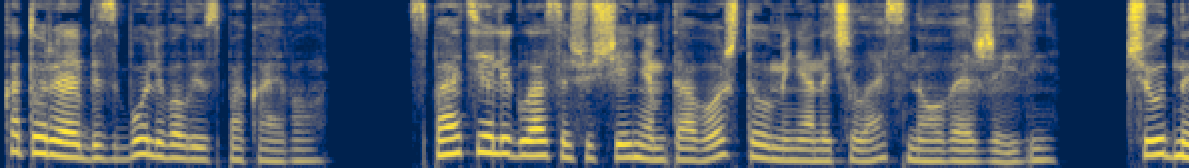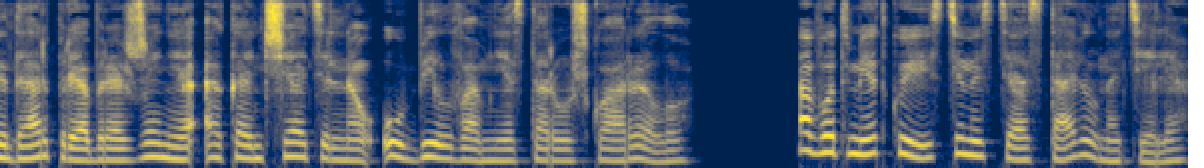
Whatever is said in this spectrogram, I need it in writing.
который обезболивал и успокаивал. Спать я легла с ощущением того, что у меня началась новая жизнь. Чудный дар преображения окончательно убил во мне старушку Ореллу, а вот метку истинности оставил на теле.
